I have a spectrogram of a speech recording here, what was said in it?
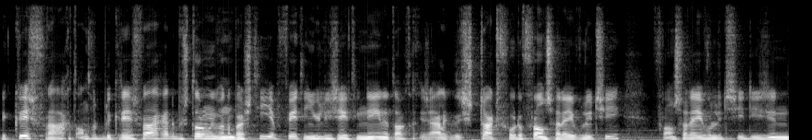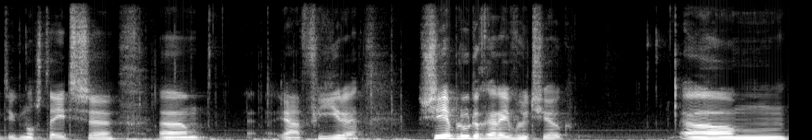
de quizvraag. Het antwoord op de quizvraag. De bestorming van de Bastille op 14 juli 1789 is eigenlijk de start voor de Franse Revolutie. De Franse Revolutie die ze natuurlijk nog steeds uh, um, ja, vieren. Zeer bloedige revolutie ook. Um,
